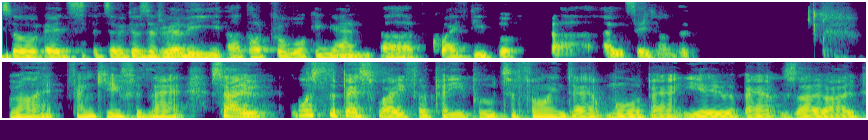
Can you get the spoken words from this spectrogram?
So it's, it's it was a really uh, thought provoking and uh, quite deep book. I would say, Jonathan. Right. Thank you for that. So, what's the best way for people to find out more about you, about Zoho?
